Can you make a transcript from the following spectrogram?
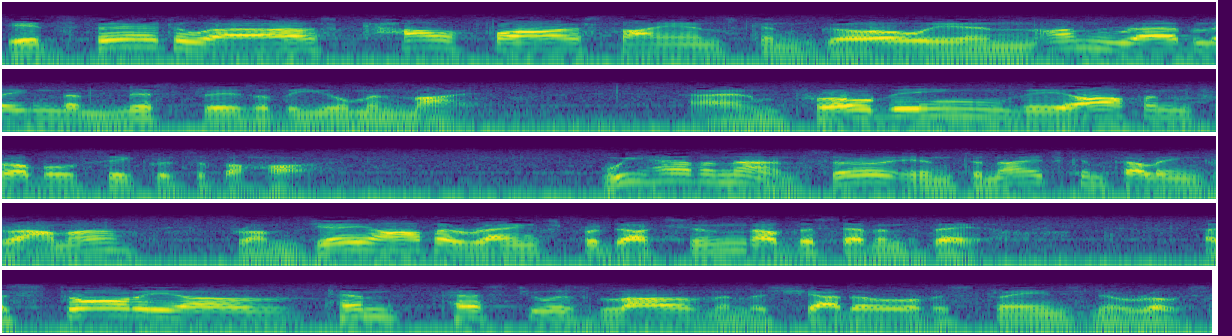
it's fair to ask how far science can go in unraveling the mysteries of the human mind and probing the often troubled secrets of the heart. We have an answer in tonight's compelling drama from J. Arthur Rank's production of The Seventh Veil, a story of tempestuous love in the shadow of a strange neurosis.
